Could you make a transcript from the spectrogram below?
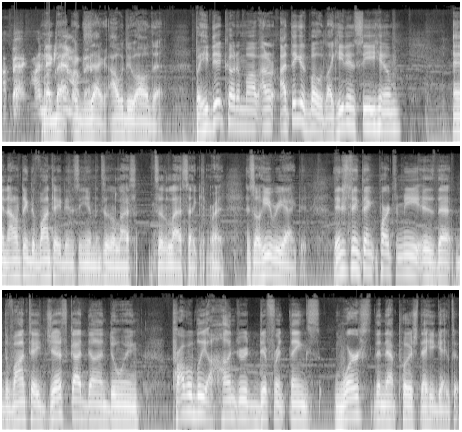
My back, my, my neck, back, my back. exactly. I would do all that, but he did cut him off. I don't. I think it's both. Like he didn't see him, and I don't think Davante didn't see him until the last, until the last second, right? And so he reacted. The interesting thing part to me is that Davante just got done doing probably a hundred different things worse than that push that he gave to.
